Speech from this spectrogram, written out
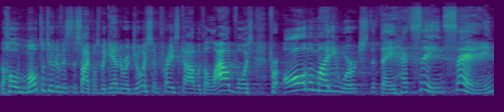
the whole multitude of his disciples began to rejoice and praise God with a loud voice for all the mighty works that they had seen, saying,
